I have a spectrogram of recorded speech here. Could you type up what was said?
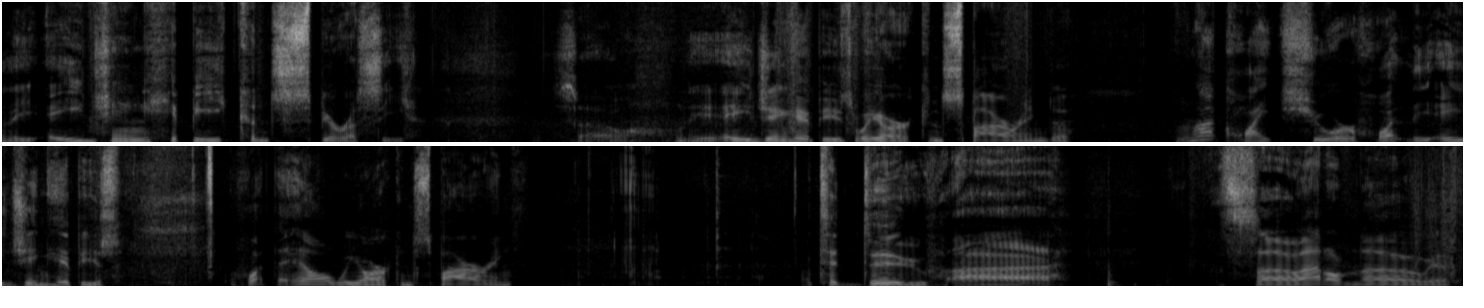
the aging hippie conspiracy. So the aging hippies, we are conspiring to. I'm not quite sure what the aging hippies what the hell we are conspiring to do. Uh, so I don't know if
